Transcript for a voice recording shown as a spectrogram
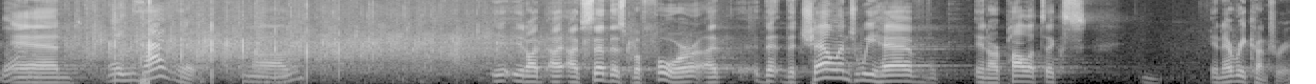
Yeah, And exactly. Uh, mm-hmm. Y- You know, I, I've said this before. I, the, the challenge we have in our politics in every country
